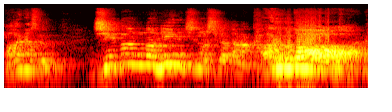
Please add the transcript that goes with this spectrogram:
わかります？自分の認知の仕方が変わること。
